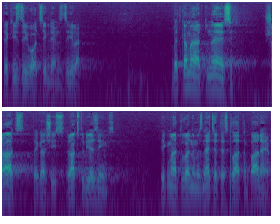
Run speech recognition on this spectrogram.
tiek izdzīvotas ikdienas dzīvēm. Bet kamēr tu neesi šāds, tā kā šīs rakstura iezīmes, tikmēr tu vari nemaz neķerties klāt tam pārējiem,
